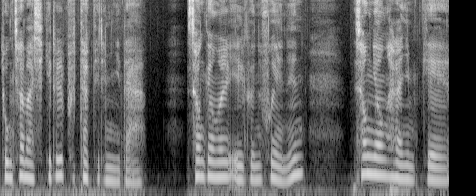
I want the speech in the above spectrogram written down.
동참하시기를 부탁드립니다. 성경을 읽은 후에는 성령 하나님께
